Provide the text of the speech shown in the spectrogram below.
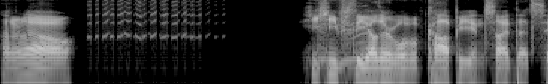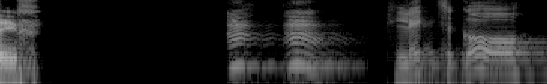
I don't know. He keeps the other copy inside that safe. Let's go.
